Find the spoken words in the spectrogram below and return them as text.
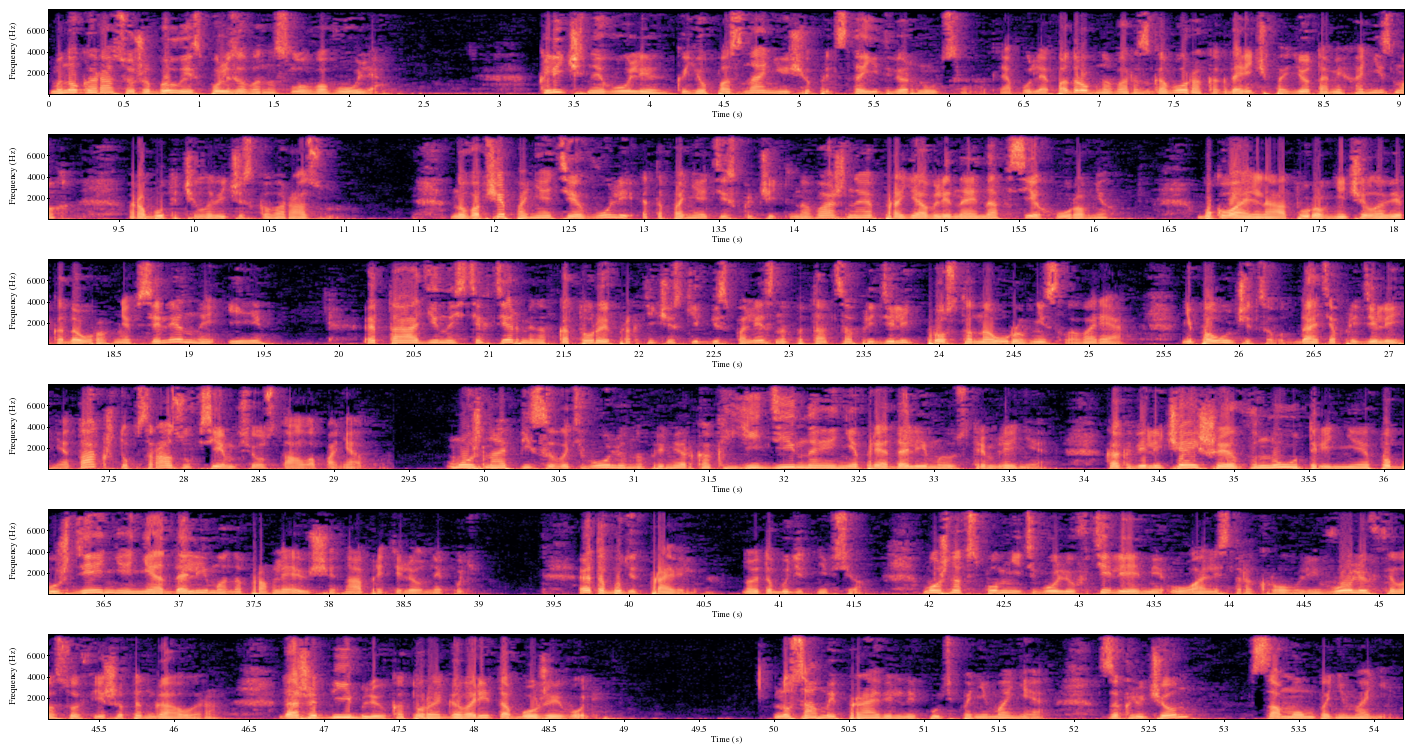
Много раз уже было использовано слово «воля». К личной воле, к ее познанию еще предстоит вернуться для более подробного разговора, когда речь пойдет о механизмах работы человеческого разума. Но вообще понятие воли – это понятие исключительно важное, проявленное на всех уровнях, буквально от уровня человека до уровня Вселенной, и это один из тех терминов, которые практически бесполезно пытаться определить просто на уровне словаря. Не получится вот дать определение так, чтобы сразу всем все стало понятно. Можно описывать волю, например, как единое непреодолимое устремление, как величайшее внутреннее побуждение, неодолимо направляющее на определенный путь. Это будет правильно, но это будет не все. Можно вспомнить волю в телеме у Алистера Кроули, волю в философии Шопенгауэра, даже Библию, которая говорит о Божьей воле. Но самый правильный путь понимания заключен в самом понимании.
